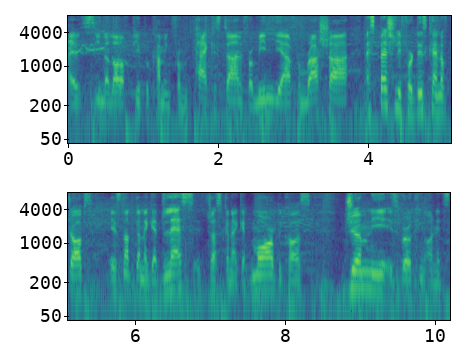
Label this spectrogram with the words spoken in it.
I've seen a lot of people coming from Pakistan, from India, from Russia. Especially for this kind of jobs, it's not gonna get less, it's just gonna get more because Germany is working on its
